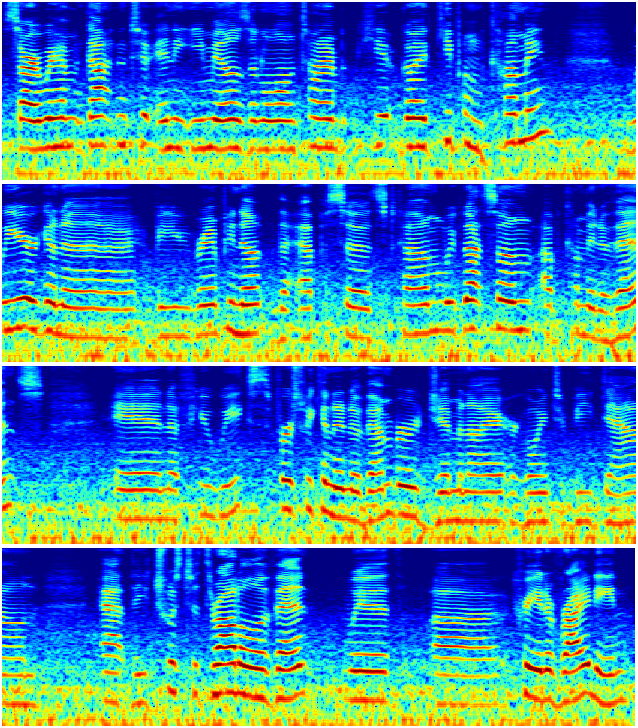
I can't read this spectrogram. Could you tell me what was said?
Sorry we haven't gotten to any emails in a long time, but keep, go ahead, keep them coming. We are going to be ramping up the episodes to come. We've got some upcoming events in a few weeks. First weekend in November, Jim and I are going to be down at the Twisted Throttle event with uh, Creative Writing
